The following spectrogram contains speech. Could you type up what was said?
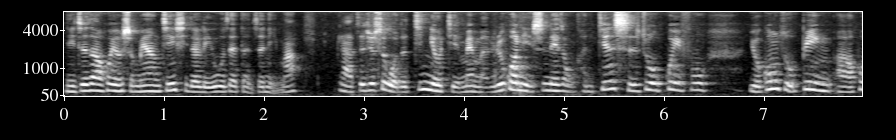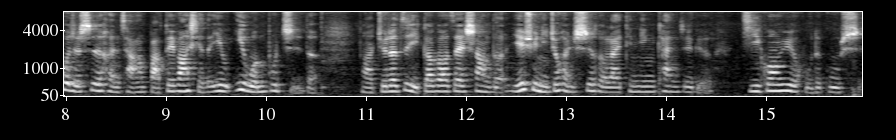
你知道会有什么样惊喜的礼物在等着你吗？那这就是我的金牛姐妹们，如果你是那种很坚持做贵妇。有公主病啊、呃，或者是很常把对方显得一一文不值的啊，觉得自己高高在上的，也许你就很适合来听听看这个极光月湖的故事。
